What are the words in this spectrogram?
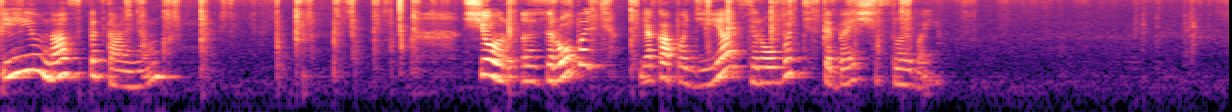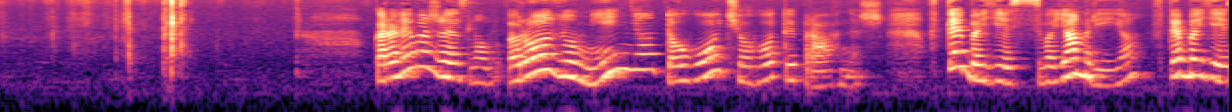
і в нас питання. Що зробить, яка подія зробить тебе щасливою? Королева жезлов розуміння того, чого ти прагнеш. В тебе є своя мрія, в тебе є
